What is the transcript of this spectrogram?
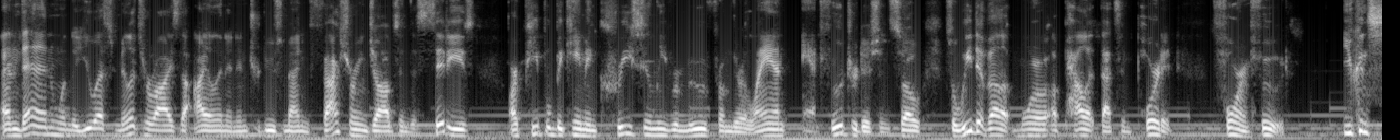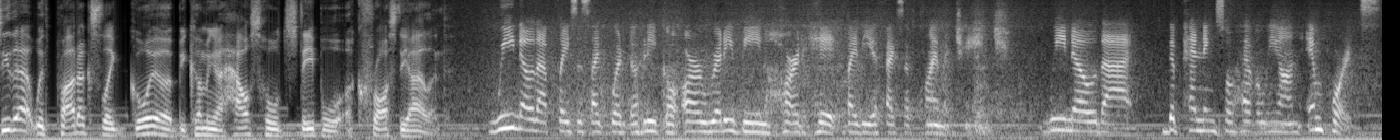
And then when the US militarized the island and introduced manufacturing jobs in the cities, our people became increasingly removed from their land and food traditions. So so we developed more a palate that's imported, foreign food. You can see that with products like Goya becoming a household staple across the island. We know that places like Puerto Rico are already being hard hit by the effects of climate change. We know that depending so heavily on imports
